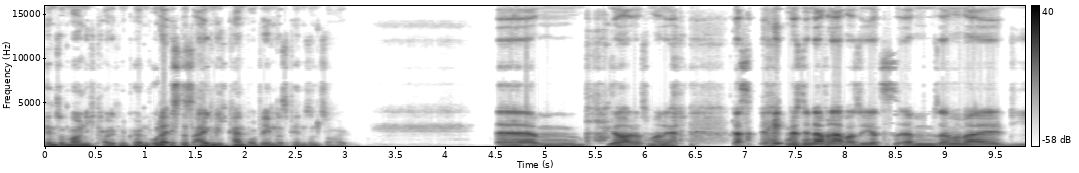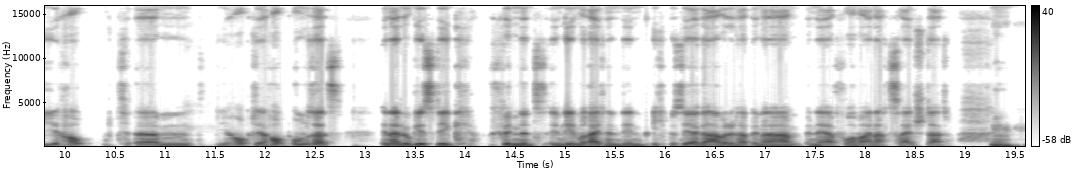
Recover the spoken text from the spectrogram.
Pensum mal nicht halten können? Oder ist das eigentlich kein Problem, das Pensum zu halten? Ähm, ja, dass man das hängt ein bisschen davon ab. Also jetzt ähm, sagen wir mal, die Haupt, ähm, die Haupt, der Hauptumsatz in der Logistik findet in den Bereichen, in denen ich bisher gearbeitet habe, in der, in der Vorweihnachtszeit statt. Mhm.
